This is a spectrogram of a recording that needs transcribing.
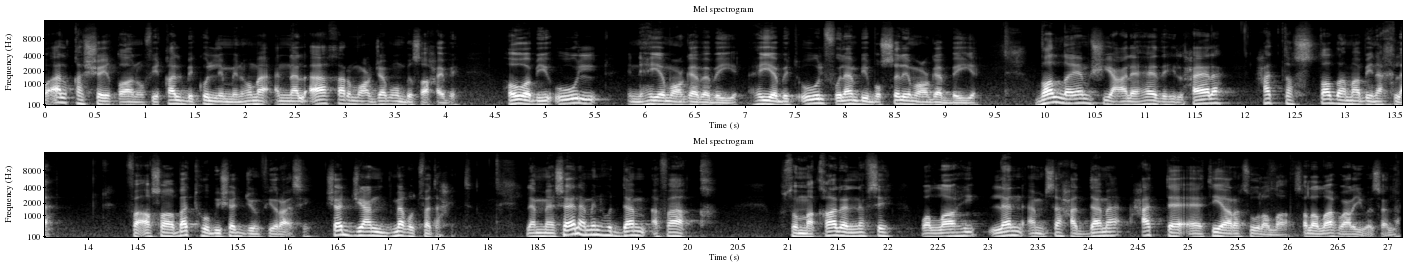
وألقى الشيطان في قلب كل منهما أن الآخر معجب بصاحبه هو بيقول إن هي معجبة بيا هي بتقول فلان بيبص لي معجب بيا ظل يمشي على هذه الحالة حتى اصطدم بنخلة. فأصابته بشج في رأسه. شج يعني دماغه اتفتحت. لما سأل منه الدم أفاق. ثم قال لنفسه والله لن أمسح الدم حتى آتي رسول الله صلى الله عليه وسلم.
